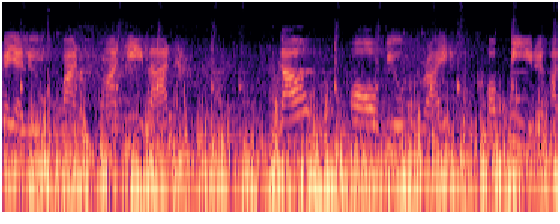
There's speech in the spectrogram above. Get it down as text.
ก็อย่าลืมปันมาที่ร้าน Scout All View Drive Coffee ด้ยค่ะ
